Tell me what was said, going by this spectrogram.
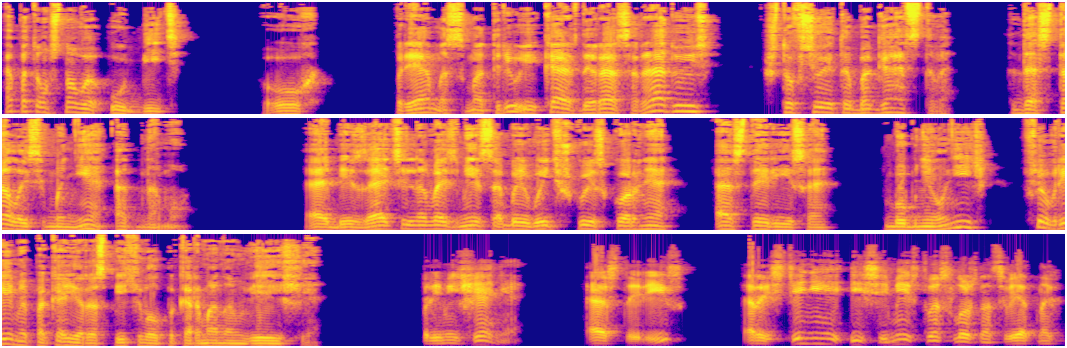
а потом снова убить. Ух, прямо смотрю и каждый раз радуюсь, что все это богатство досталось мне одному. Обязательно возьми с собой вытяжку из корня астериса, бубнил Нич все время, пока я распихивал по карманам вещи. Примечание. Астерис – растение из семейства сложноцветных,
